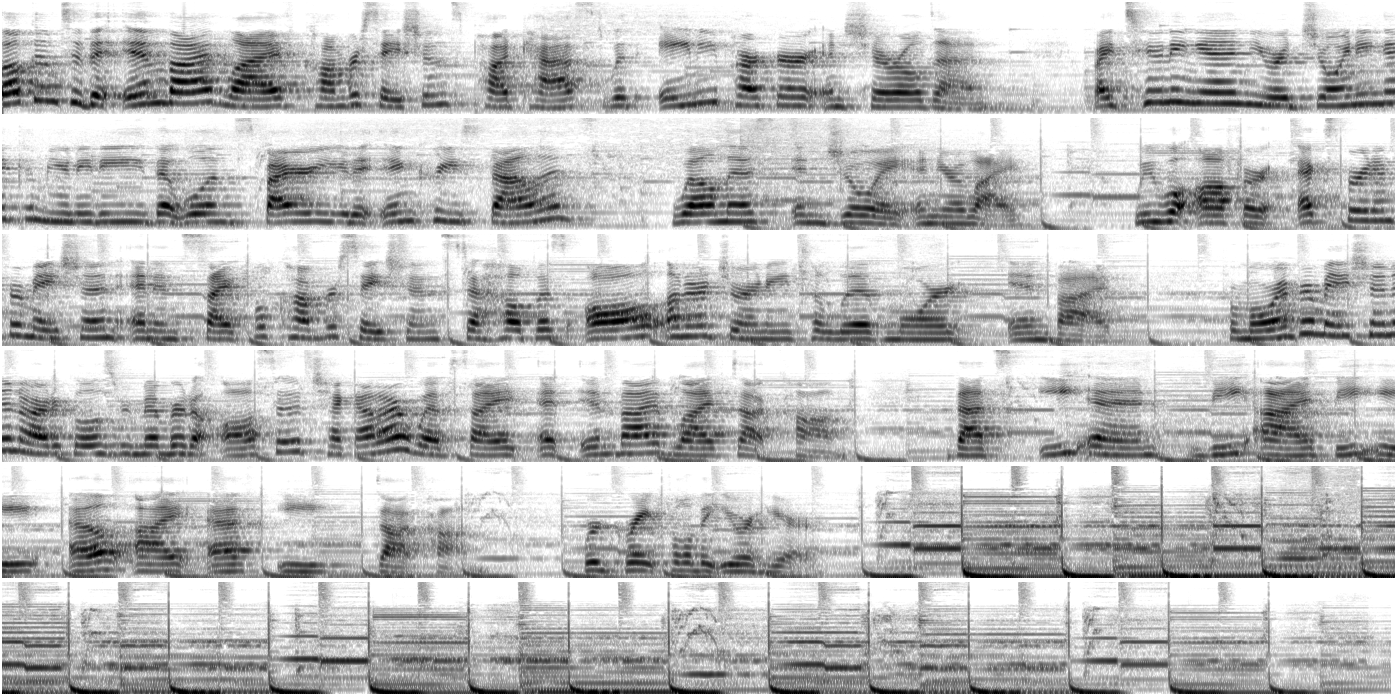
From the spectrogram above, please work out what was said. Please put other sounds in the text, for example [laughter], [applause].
Welcome to the Vibe Live Conversations podcast with Amy Parker and Cheryl Dunn. By tuning in, you are joining a community that will inspire you to increase balance, wellness, and joy in your life. We will offer expert information and insightful conversations to help us all on our journey to live more in vibe. For more information and articles, remember to also check out our website at envibelife.com. That's E N V I B E L I F E.com. We're grateful that you are here.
